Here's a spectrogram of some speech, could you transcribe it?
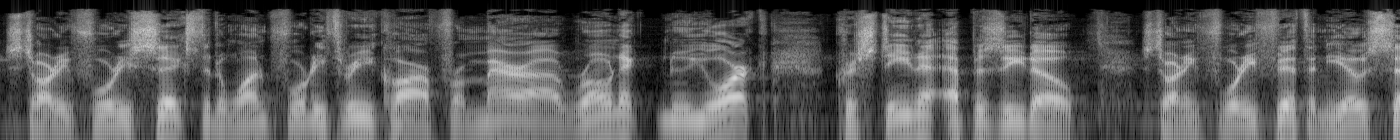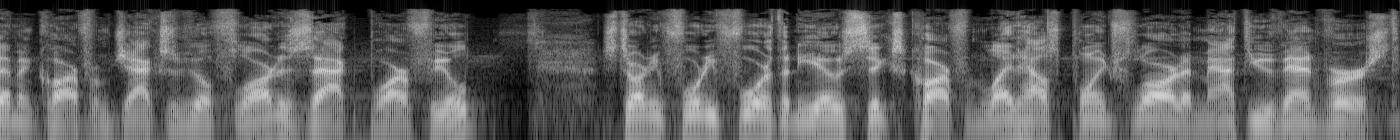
Starting 46th in the 143 car from Mamaroneck, New York, Christina Epizito. Starting 45th in the 07 car from Jacksonville, Florida, Zach Barfield. Starting 44th in the 06 car from Lighthouse Point, Florida, Matthew Van Verst.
